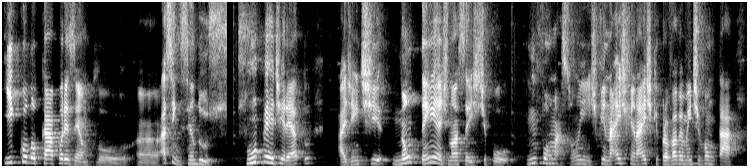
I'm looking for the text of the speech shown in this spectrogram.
e colocar, por exemplo, uh, assim, sendo super direto, a gente não tem as nossas, tipo, informações finais, finais que provavelmente vão estar tá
